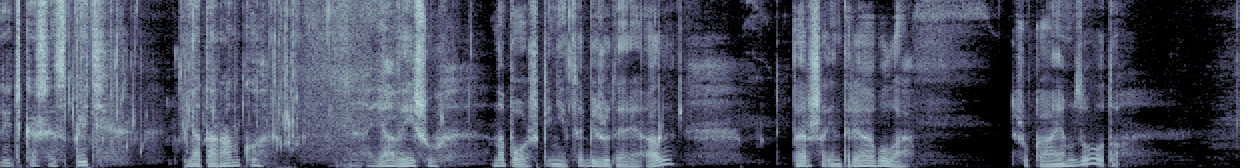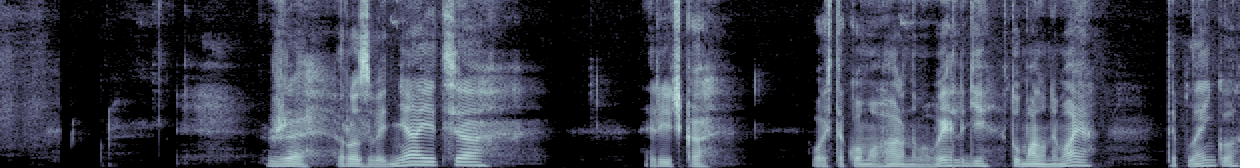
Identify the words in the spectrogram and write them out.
Річка ще спить. П'ята ранку. Я вийшов на пошуки. Ні, це біжутерія, але перша інтрига була. Шукаємо золото. Вже розвидняється. Річка в ось такому гарному вигляді. Туману немає. Тепленько.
